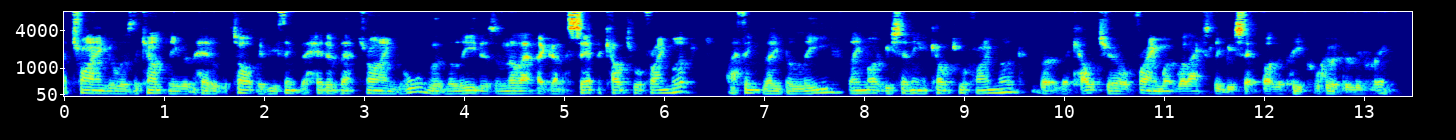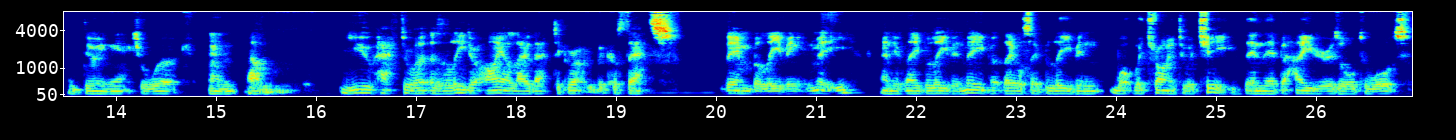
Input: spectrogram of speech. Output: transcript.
a triangle as the company with the head at the top, if you think the head of that triangle were the leaders and that are going to set the cultural framework, I think they believe they might be setting a cultural framework, but the cultural framework will actually be set by the people who are delivering and doing the actual work. And um, you have to, as a leader, I allow that to grow because that's them believing in me And if they believe in me, but they also believe in what we're trying to achieve, then their behavior is all towards,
